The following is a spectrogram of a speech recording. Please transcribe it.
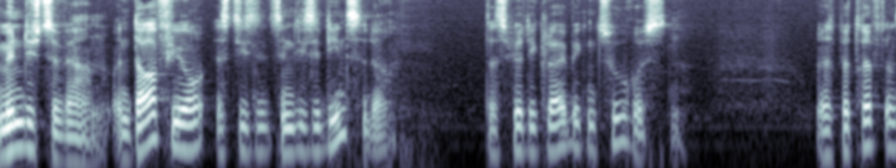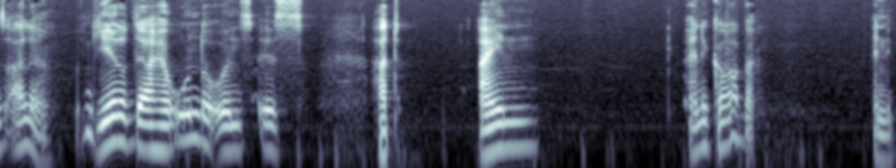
mündig zu werden. Und dafür diese, sind diese Dienste da, dass wir die Gläubigen zurüsten. Und das betrifft uns alle. Und jeder, der hier unter uns ist, hat ein, eine Gabe. Eine,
